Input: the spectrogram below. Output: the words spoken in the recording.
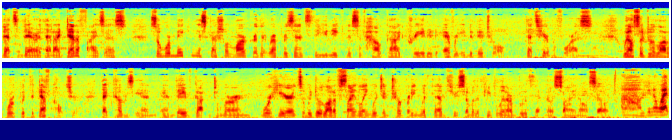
that's there that identifies us. So we're making a special marker that represents the uniqueness of how God created every individual that's here before us. We also do a lot of work with the deaf culture that comes in and they've gotten to learn we're here and so we do a lot of sign language interpreting with them through some of the people in our booth that know sign also. Oh, you know what?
